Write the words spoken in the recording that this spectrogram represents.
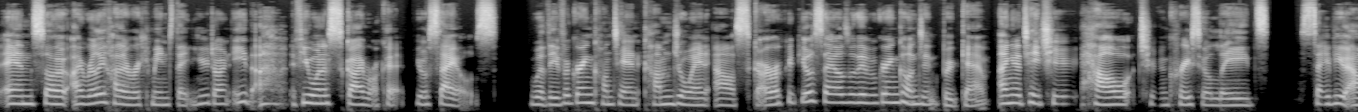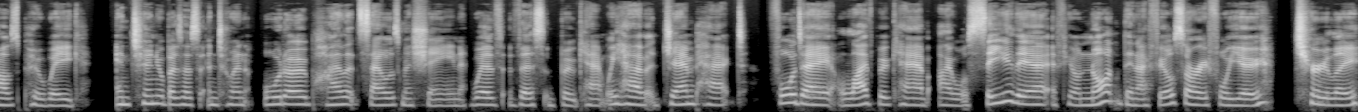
And so I really highly recommend that you don't either. If you want to skyrocket your sales with evergreen content, come join our Skyrocket Your Sales with Evergreen Content Bootcamp. I'm going to teach you how to increase your leads, save you hours per week, and turn your business into an autopilot sales machine with this bootcamp. We have jam packed four day live bootcamp. I will see you there. If you're not, then I feel sorry for you, truly,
